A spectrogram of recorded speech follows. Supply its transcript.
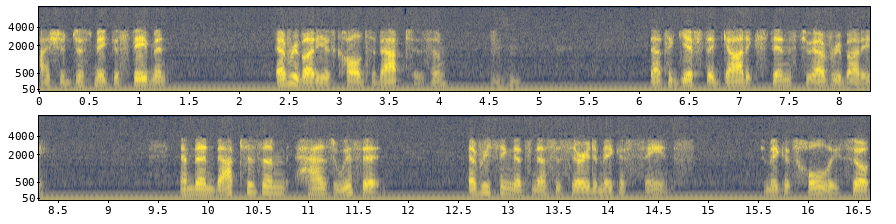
I should just make the statement everybody is called to baptism. Mm-hmm. That's a gift that God extends to everybody. And then baptism has with it everything that's necessary to make us saints, to make us holy. So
